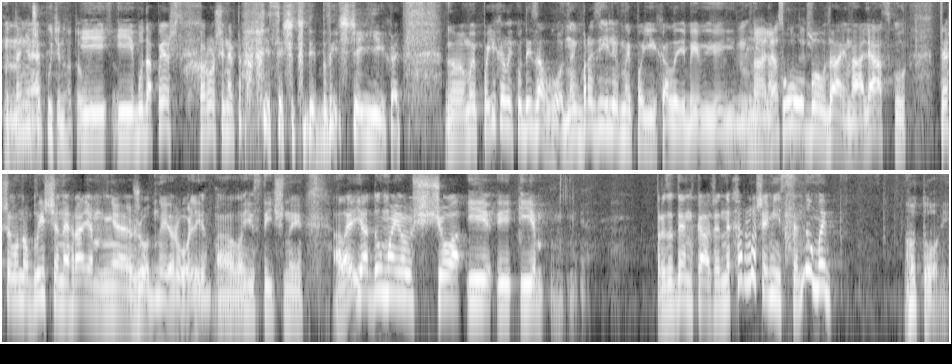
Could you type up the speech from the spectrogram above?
Питання, чи Путін готовий І, і Будапешт хороший не в тому місці, що туди ближче їхати. Ну, Ми поїхали куди завгодно. І в Бразилію ми поїхали, і, і, і На Аляску Кубу, да, і на Аляску. Те, що воно ближче, не грає е, жодної ролі е, логістичної. Але я думаю, що і, і, і президент каже, не хороше місце, ну ми готові.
